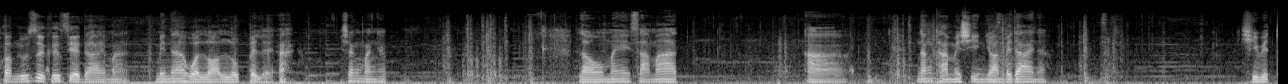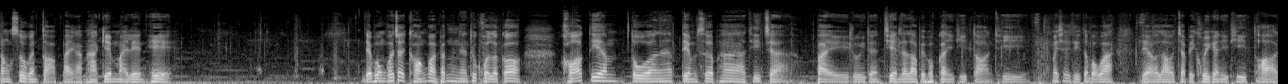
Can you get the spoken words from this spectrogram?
ความรู้สึกคือเสียดายมาก ไม่น่าหัวร้อนลบไปเลยอะช่างมันครับ เราไม่สามารถอ่า นั่งทำแมชชีนย้อนไปได้นะ ชีวิตต้องสู้กันต่อไปครับ หาเกมใหม่เล่นเฮ้เดี๋ยวผมขอจัดของก่อนแป๊บนึงนะทุกคนแล้วก็ขอเตรียมตัวนะครับเตรียมเสื้อผ้าที่จะไปลุยดันเจียนแล้วเราไปพบกันอีกทีตอนที่ไม่ใช่สิต้องบอกว่าเดี๋ยวเราจะไปคุยกันอีกทีตอน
